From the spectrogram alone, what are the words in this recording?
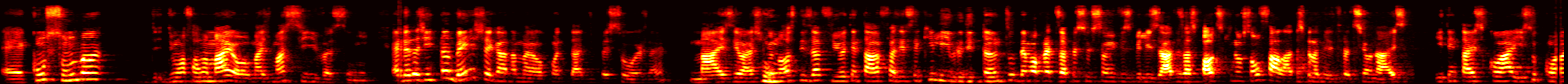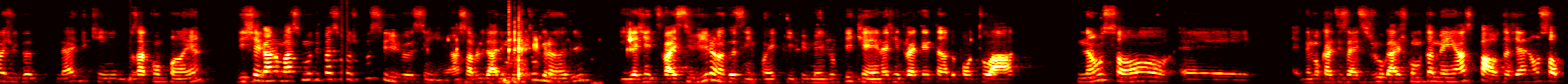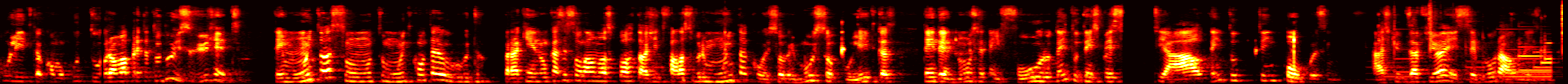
é, consuma de uma forma maior, mais massiva, assim. É verdade a gente também chegar na maior quantidade de pessoas, né? Mas eu acho que o nosso desafio é tentar fazer esse equilíbrio de tanto democratizar pessoas que são invisibilizadas, as pautas que não são faladas pelas mídias tradicionais, e tentar escoar isso com a ajuda né, de quem nos acompanha, de chegar no máximo de pessoas possível, assim. É uma responsabilidade muito grande e a gente vai se virando, assim, com a equipe mesmo pequena, a gente vai tentando pontuar não só é, democratizar esses lugares, como também as pautas, já não só política, como cultura, uma preta, tudo isso, viu, gente? Tem muito assunto, muito conteúdo. Para quem nunca acessou lá o nosso portal, a gente fala sobre muita coisa, sobre música, sobre políticas, tem denúncia, tem furo, tem tudo, tem especial, tem tudo, tem pouco, assim. Acho que o desafio é esse, ser plural mesmo.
